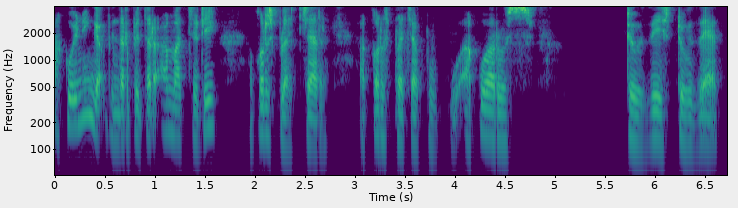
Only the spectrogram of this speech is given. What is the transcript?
aku ini nggak pinter-pinter amat. Jadi aku harus belajar, aku harus baca buku, aku harus do this, do that.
